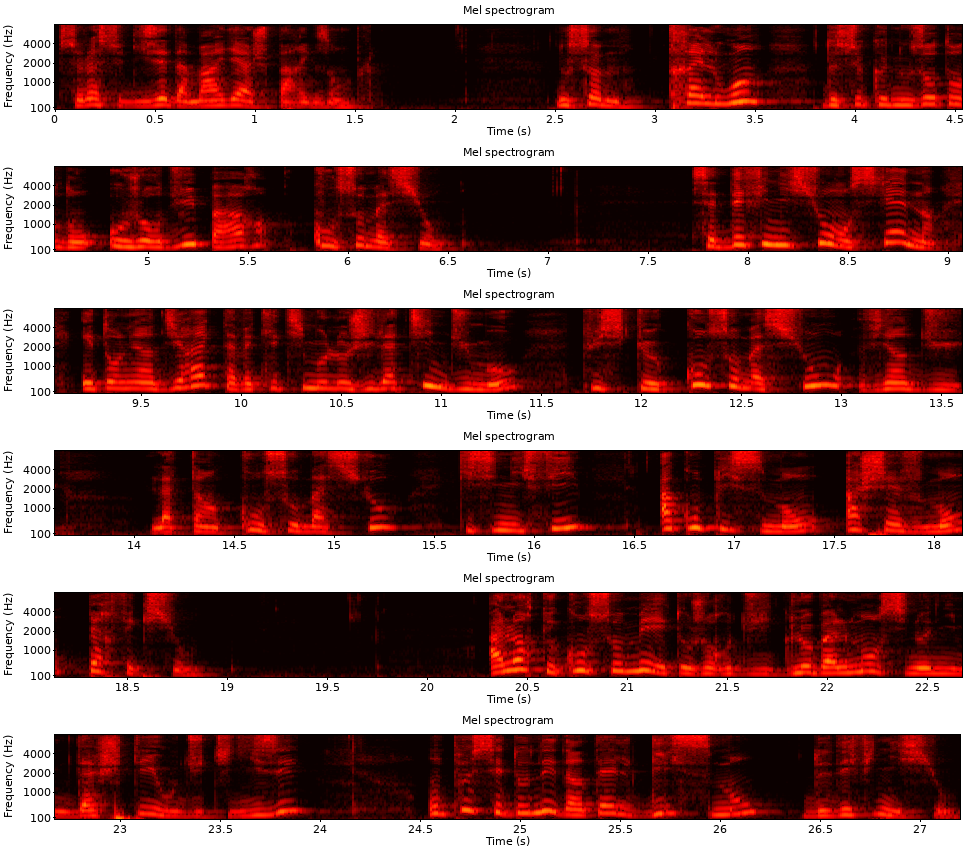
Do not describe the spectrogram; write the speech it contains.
Cela se disait d'un mariage, par exemple. Nous sommes très loin de ce que nous entendons aujourd'hui par consommation. Cette définition ancienne est en lien direct avec l'étymologie latine du mot, puisque consommation vient du latin consommatio, qui signifie accomplissement, achèvement, perfection. Alors que consommer est aujourd'hui globalement synonyme d'acheter ou d'utiliser, on peut s'étonner d'un tel glissement de définition.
